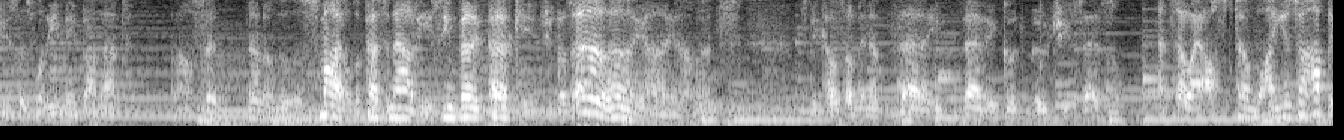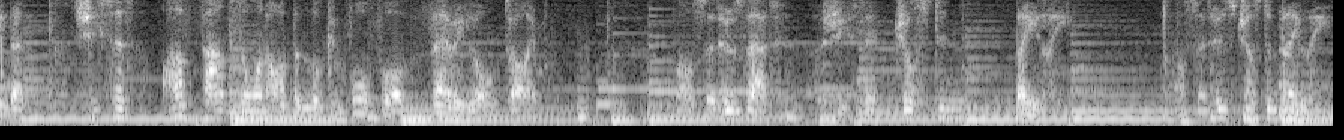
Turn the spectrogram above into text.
She says, What do you mean by that? And I said, No, no, there's a smile, the personality. You seem very perky. And she goes, Oh, oh, yeah, yeah, that's. It's because I'm in a very, very good mood, she says. And so I asked her, Why are you so happy then? She says, I've found someone I've been looking for for a very long time. I said, Who's that? She said, Justin Bailey. I said, Who's Justin Bailey?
